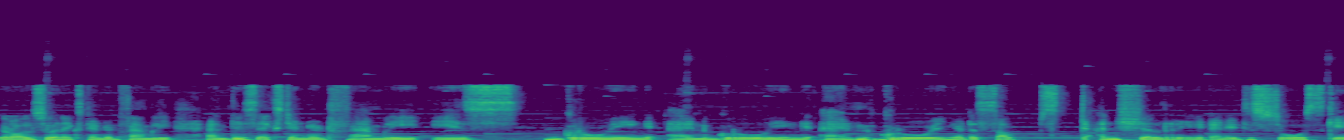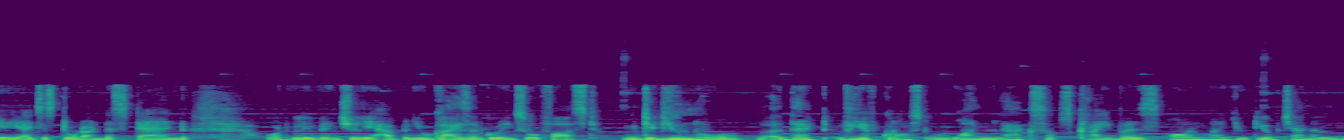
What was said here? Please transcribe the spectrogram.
you're also an extended family, and this extended family is growing and growing and growing at a substantial rate and it is so scary. I just don't understand what will eventually happen. You guys are growing so fast. Did you know uh, that we have crossed 1 lakh subscribers on my youtube channel?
